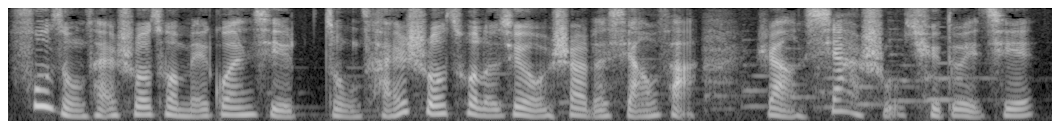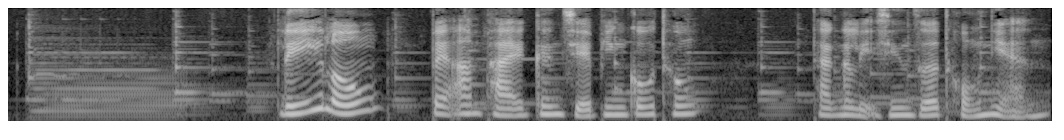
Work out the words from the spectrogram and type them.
副总裁说错没关系，总裁说错了就有事儿的想法，让下属去对接。李一龙被安排跟结冰沟通，他跟李新泽同年，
